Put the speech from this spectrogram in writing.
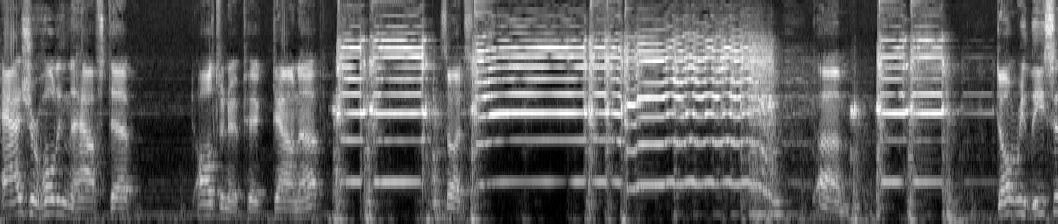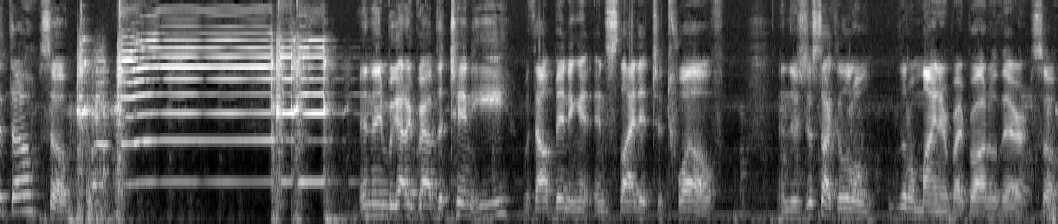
As you're holding the half step, alternate pick down up. So it's um, don't release it though, so. And then we got to grab the 10E without bending it and slide it to 12. And there's just like a little little minor vibrato there. So.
